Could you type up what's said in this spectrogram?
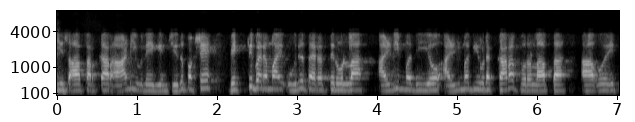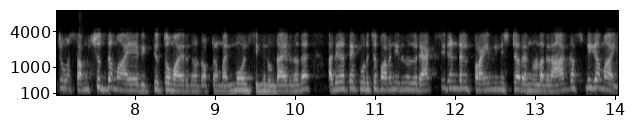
ഈ ആ സർക്കാർ ആടി ഉലയുകയും ചെയ്തു. പക്ഷേ വ്യക്തിപരമായി ഒരു തരത്തിലുള്ള അഴിമതിയോ അഴിമതിയുടെ കറ പുരളാത്ത ഏറ്റവും സംശുദ്ധമായ വ്യക്തിത്വമായിരുന്നു ഡോക്ടർ മൻമോഹൻ സിംഗിന് ഉണ്ടായിരുന്നത് അദ്ദേഹത്തെ കുറിച്ച് പറഞ്ഞിരുന്നത് ഒരു ആക്സിഡന്റൽ പ്രൈം മിനിസ്റ്റർ എന്നുള്ളത് ആകസ്മികമായി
